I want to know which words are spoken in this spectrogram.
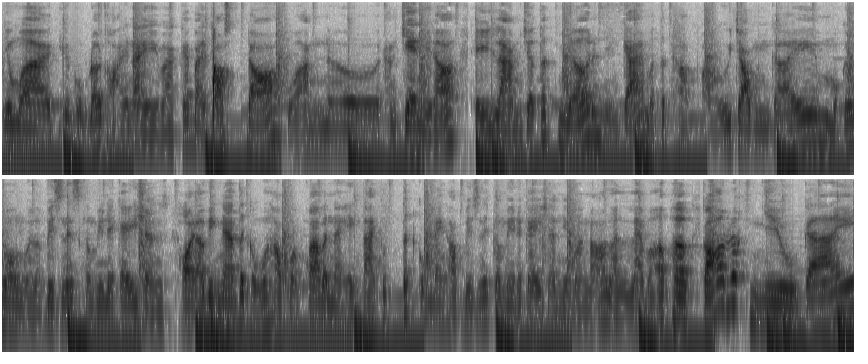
Nhưng mà cái cuộc đối thoại này và cái bài post đó của anh uh, anh Chen gì đó thì làm cho tích nhớ đến những cái mà tích học ở trong cái một cái môn gọi là business communication hồi ở Việt Nam tích cũng có học và qua bên này hiện tại tích cũng đang học business communication nhưng mà nó là level up hơn. Có rất nhiều cái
